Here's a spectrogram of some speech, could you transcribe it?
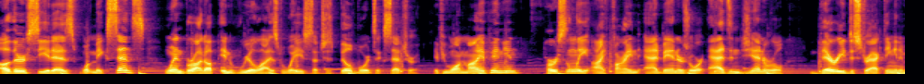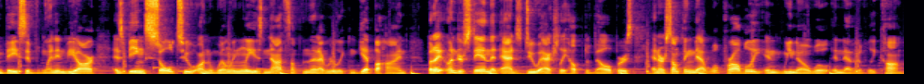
Others see it as what makes sense when brought up in realized ways such as billboards, etc. If you want my opinion, personally, I find ad banners or ads in general very distracting and invasive when in VR, as being sold to unwillingly is not something that I really can get behind, but I understand that ads do actually help developers and are something that will probably, and we know, will inevitably come.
